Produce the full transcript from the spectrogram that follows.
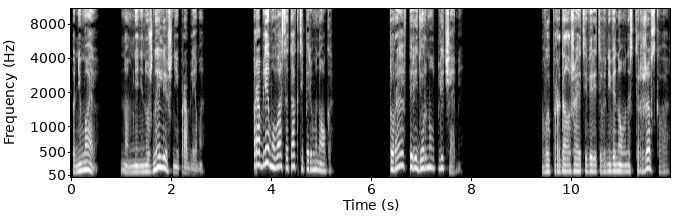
Понимаю, но мне не нужны лишние проблемы. Проблем у вас и так теперь много. Тураев передернул плечами. Вы продолжаете верить в невиновность Ржевского,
